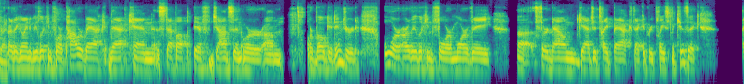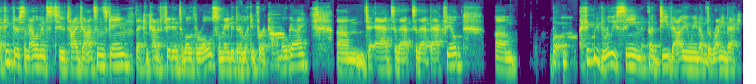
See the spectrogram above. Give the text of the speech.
Right. Are they going to be looking for a power back that can step up if Johnson or um, or Bo get injured, or are they looking for more of a uh, third down gadget type back that could replace McKissic? I think there's some elements to Ty Johnson's game that can kind of fit into both roles. So maybe they're looking for a combo guy um, to add to that to that backfield. Um, but I think we've really seen a devaluing of the running back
